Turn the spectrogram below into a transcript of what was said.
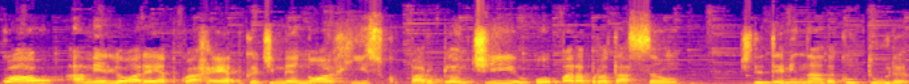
qual a melhor época, a época de menor risco para o plantio ou para a brotação de determinada cultura.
